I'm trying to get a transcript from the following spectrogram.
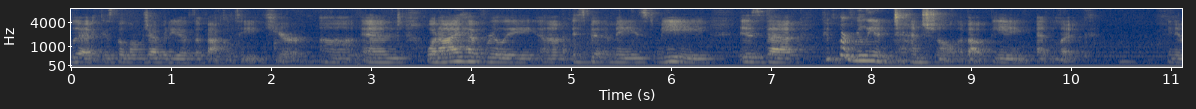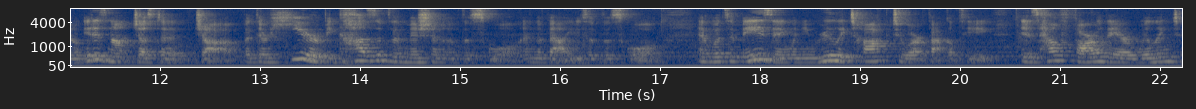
Lick is the longevity of the faculty here. Uh, and what I have really um, has been amazed me is that people are really intentional about being at Lick. You know, it is not just a job, but they're here because of the mission of the school and the values of the school. And what's amazing when you really talk to our faculty is how far they are willing to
